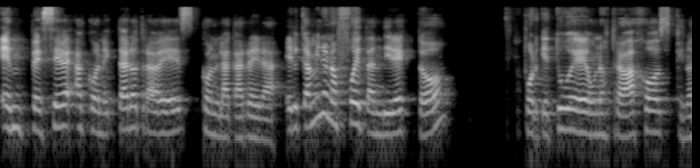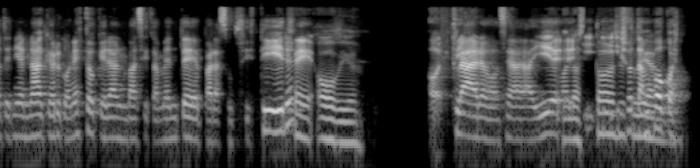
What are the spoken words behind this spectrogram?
empecé a conectar otra vez con la carrera. El camino no fue tan directo porque tuve unos trabajos que no tenían nada que ver con esto, que eran básicamente para subsistir. Sí, obvio. Claro, o sea, ahí y, yo tampoco.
